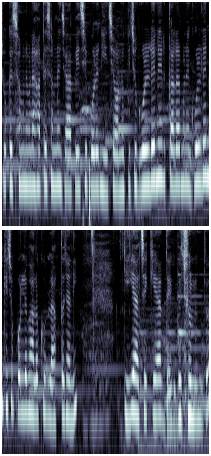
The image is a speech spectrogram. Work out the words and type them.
চোখের সামনে মানে হাতের সামনে যা পেয়েছি পরে নিয়েছি। অন্য কিছু গোল্ডেনের কালার মানে গোল্ডেন কিছু পরলে ভালো খুব লাগতো জানি। কী আছে, কি আর দেখবে? চলুন তো।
